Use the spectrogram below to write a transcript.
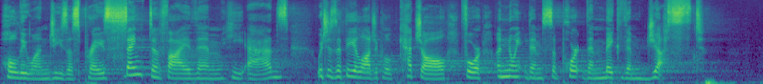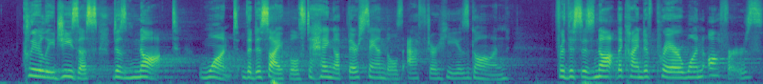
Holy One, Jesus prays. Sanctify them, he adds, which is a theological catch all for anoint them, support them, make them just. Clearly, Jesus does not want the disciples to hang up their sandals after he is gone, for this is not the kind of prayer one offers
